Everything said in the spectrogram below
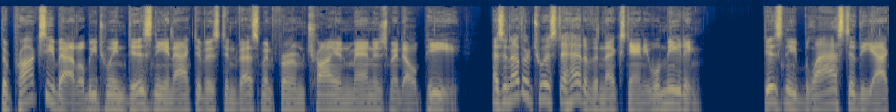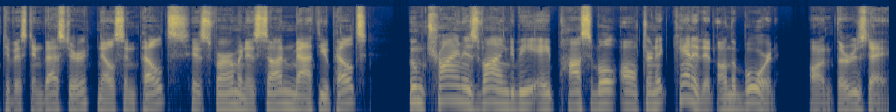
The proxy battle between Disney and activist investment firm Trian Management LP has another twist ahead of the next annual meeting. Disney blasted the activist investor, Nelson Peltz, his firm, and his son, Matthew Peltz, whom Trian is vying to be a possible alternate candidate on the board, on Thursday.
